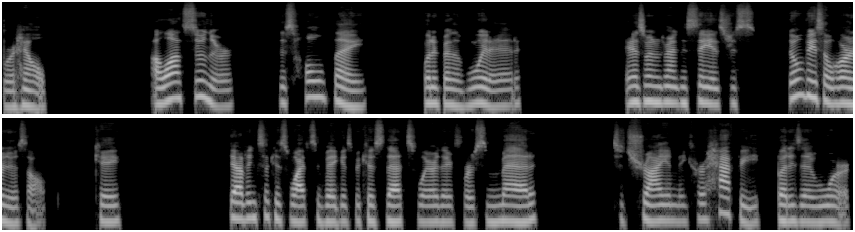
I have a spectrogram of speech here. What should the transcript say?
for help a lot sooner, this whole thing would have been avoided. And that's what I'm trying to say is just don't be so hard on yourself. Okay. Gavin took his wife to Vegas because that's where they first met to try and make her happy, but it didn't work.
